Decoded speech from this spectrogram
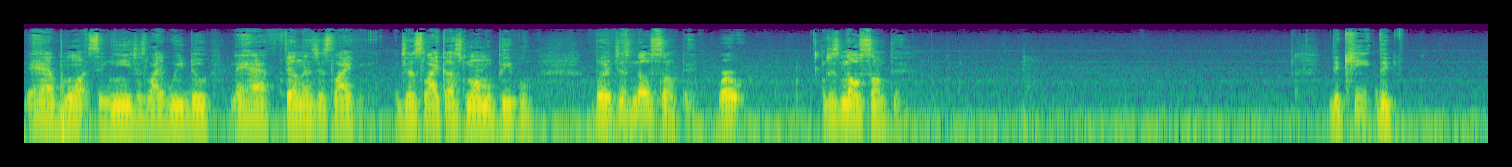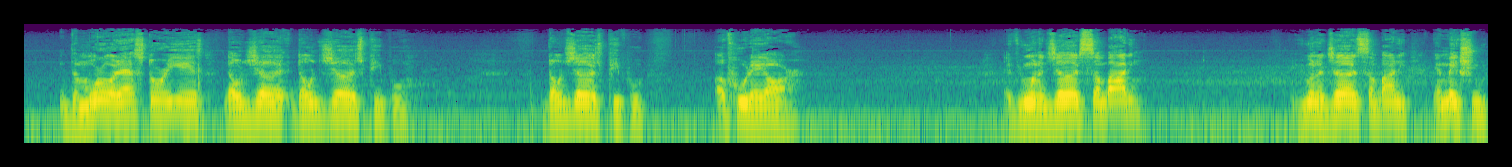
they have wants and needs just like we do. And they have feelings just like just like us normal people. But just know something. We're just know something. The key the the moral of that story is don't judge don't judge people. Don't judge people of who they are. If you want to judge somebody, if you want to judge somebody, that makes you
